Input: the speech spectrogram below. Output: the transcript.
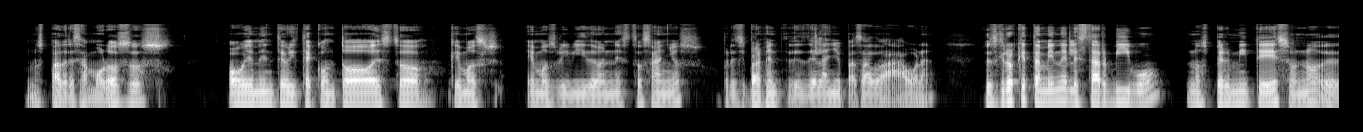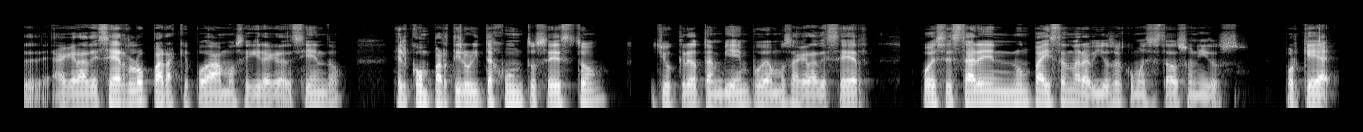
unos padres amorosos. Obviamente ahorita con todo esto que hemos, hemos vivido en estos años, principalmente desde el año pasado a ahora, pues creo que también el estar vivo nos permite eso, ¿no? agradecerlo para que podamos seguir agradeciendo. El compartir ahorita juntos esto. Yo creo también podemos agradecer pues estar en un país tan maravilloso como es Estados Unidos, porque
